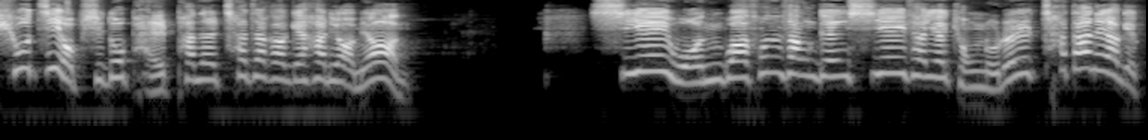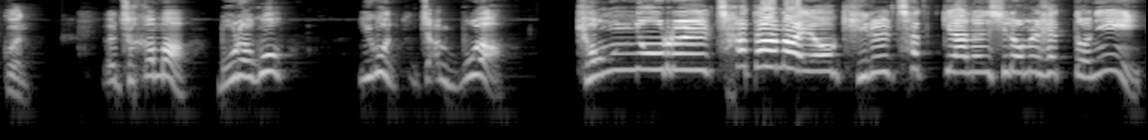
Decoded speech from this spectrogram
표지 없이도 발판을 찾아가게 하려면 CA1과 손상된 CA 사이의 경로를 차단해야겠군. 어, 잠깐만, 뭐라고? 이거, 참, 뭐야? 경로를 차단하여 길을 찾게 하는 실험을 했더니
